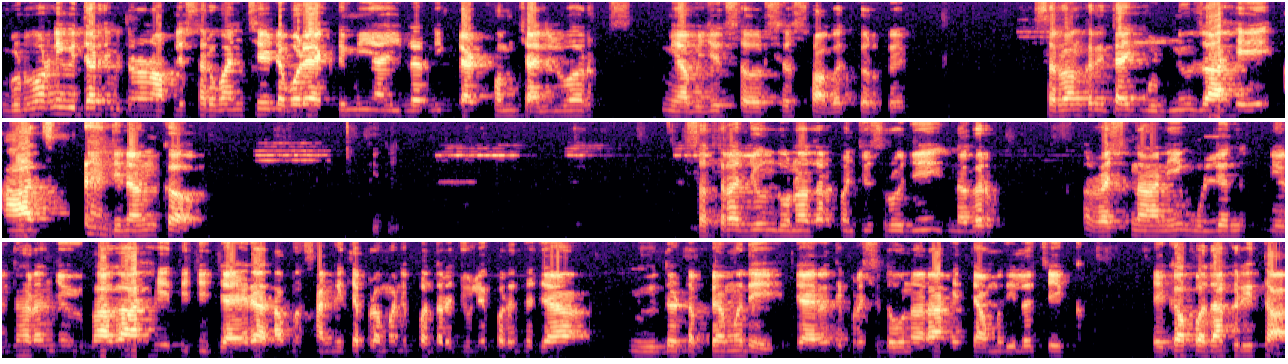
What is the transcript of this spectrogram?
गुड मॉर्निंग विद्यार्थी मित्रांनो. आपले सर्वांचे double academy I learning platform चॅनलवर मी अभिजित सहर्ष स्वागत करतोय. सर्वांकरिता एक गुड न्यूज आहे. आज दिनांक किती? सतरा जून दोन हजार पंचवीस रोजी नगर रचना आणि मूल्य निर्धारण जे विभाग आहे त्याची जाहिरात आपण सांगितल्याप्रमाणे पंधरा जुलै पर्यंत ज्या विविध टप्प्यामध्ये जाहिराती प्रसिद्ध होणार आहेत त्यामधीलच एक एका पदाकरिता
